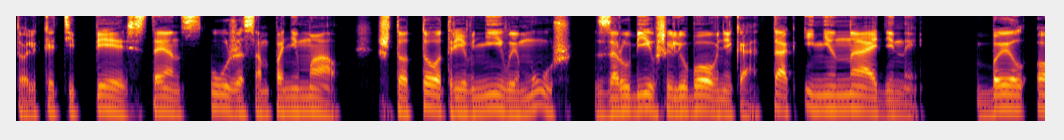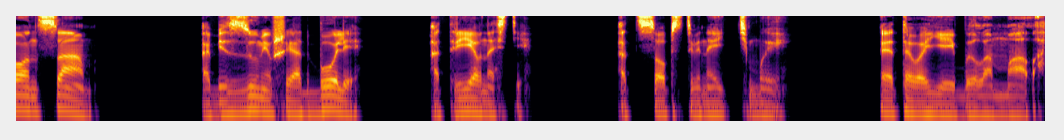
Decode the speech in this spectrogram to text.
Только теперь Стэн с ужасом понимал, что тот ревнивый муж, зарубивший любовника, так и не найденный, был он сам, обезумевший от боли, от ревности, от собственной тьмы. Этого ей было мало.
